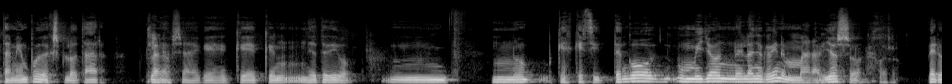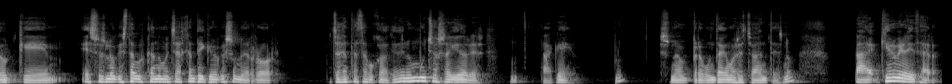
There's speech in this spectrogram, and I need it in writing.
también puedo explotar. Claro. O sea, que, que ya te digo... Mm, no, que, que si tengo un millón el año que viene, maravilloso. Mejor. Pero que eso es lo que está buscando mucha gente y creo que es un error. Mucha gente está buscando que tienen muchos seguidores. ¿Para qué? Es una pregunta que hemos hecho antes, ¿no? Quiero viralizar.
